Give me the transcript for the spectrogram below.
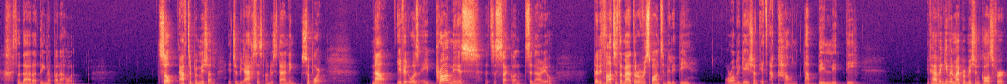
sa darating na panahon. So, after permission, it should be access, understanding, support. Now, if it was a promise, that's the second scenario, then it's not just a matter of responsibility or obligation, it's accountability. If having given my permission calls for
